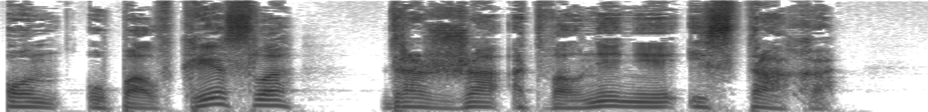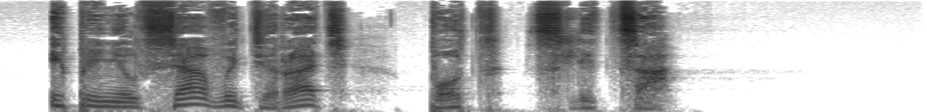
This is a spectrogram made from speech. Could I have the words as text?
Он упал в кресло, дрожа от волнения и страха, и принялся вытирать пот с лица.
